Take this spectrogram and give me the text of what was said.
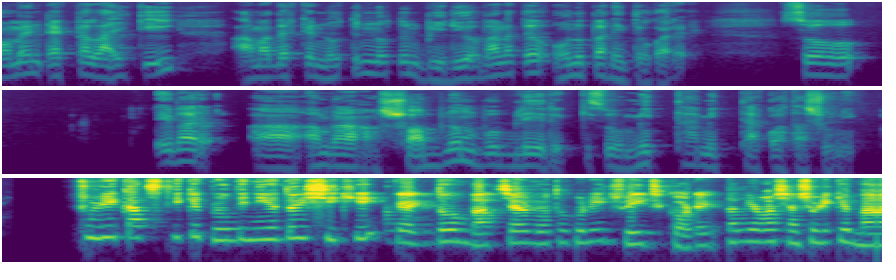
কমেন্ট একটা লাইকই আমাদেরকে নতুন নতুন ভিডিও বানাতে অনুপ্রাণিত করে। সো এবার আমরা শবনম বুবলির কিছু মিথ্যা মিথ্যা কথা শুনি। শাশুড়ির কাছ থেকে প্রতিনিয়তই শিখি, একদম বাচ্চার মতো করেই ট্রিট করে। আমি আমার শাশুড়িকে মা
